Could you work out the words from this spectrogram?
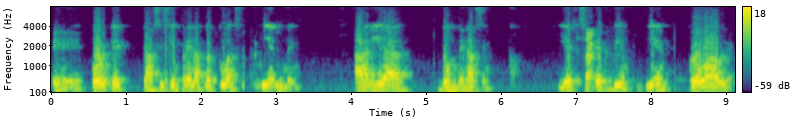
Eh, porque casi siempre las tortugas tienden a anidar donde nacen. Y es, es bien, bien probable.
